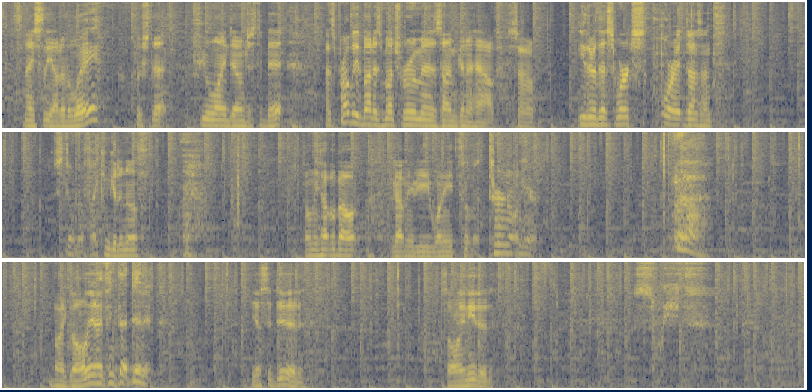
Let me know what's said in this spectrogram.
It's nicely out of the way. Push that fuel line down just a bit. That's probably about as much room as I'm gonna have. So either this works or it doesn't. Just don't know if I can get enough. I only have about, got maybe one eighth of a turn on here. By golly, I think that did it. Yes, it did. That's all I needed. Sweet.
